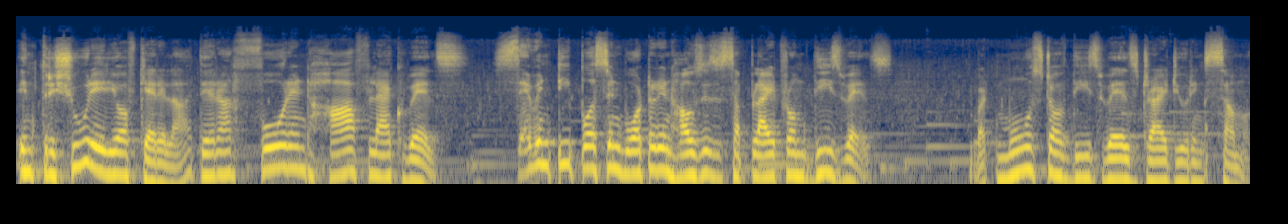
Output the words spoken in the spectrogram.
In Trishur area of Kerala, there are four and half lakh wells. 70% water in houses is supplied from these wells. But most of these wells dry during summer.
